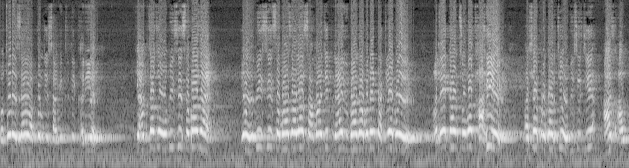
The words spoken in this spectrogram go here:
कथोरे साहेब आपण जी सांगितली ती खरी आहे की आमचा जो ओबीसी समाज आहे या ओबीसी समाजाला सामाजिक न्याय विभागामध्ये टाकल्यामुळे अनेकांसोबत हाही एक अशा प्रकारची ओबीसीची आज अव-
